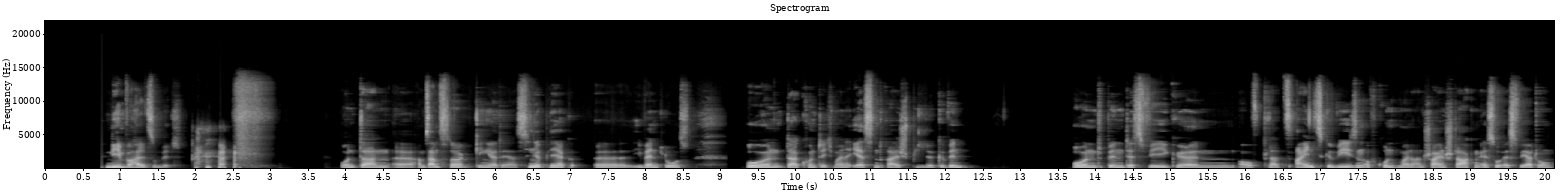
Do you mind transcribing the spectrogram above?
Nehmen wir halt so mit. Und dann äh, am Samstag ging ja der Singleplayer-Event äh, los. Und da konnte ich meine ersten drei Spiele gewinnen. Und bin deswegen auf Platz 1 gewesen, aufgrund meiner anscheinend starken SOS-Wertung.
